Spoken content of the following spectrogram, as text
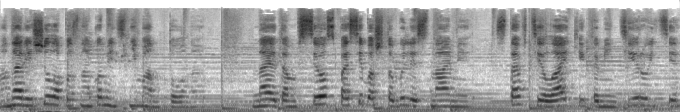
Она решила познакомить с ним Антона. На этом все. Спасибо, что были с нами. Ставьте лайки, комментируйте,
